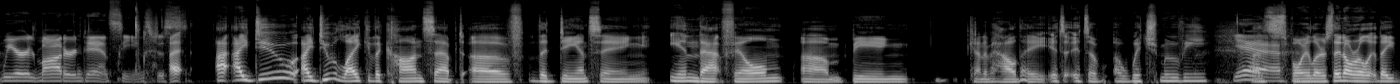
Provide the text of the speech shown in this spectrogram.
weird modern dance scenes. Just I, I, I do I do like the concept of the dancing in that film um, being kind of how they it's it's a, a witch movie. yeah, Uh, spoilers. They don't really they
